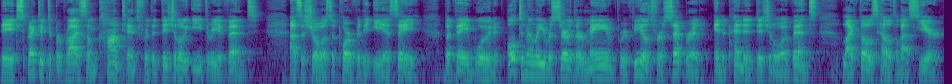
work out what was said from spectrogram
they expected to provide some content for the digital E3 event as a show of support for the ESA, but they would ultimately reserve their main reveals for separate, independent digital events like those held last year.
